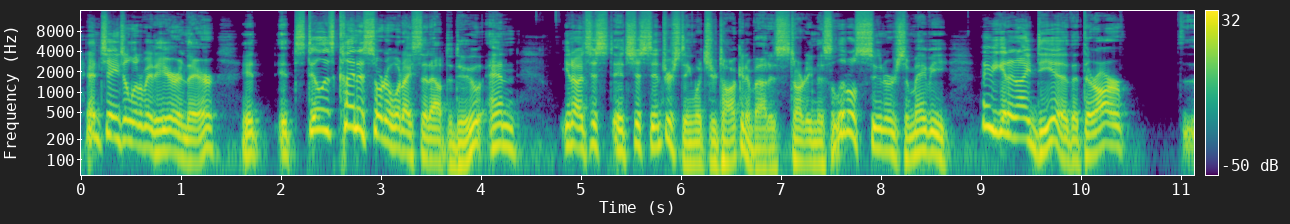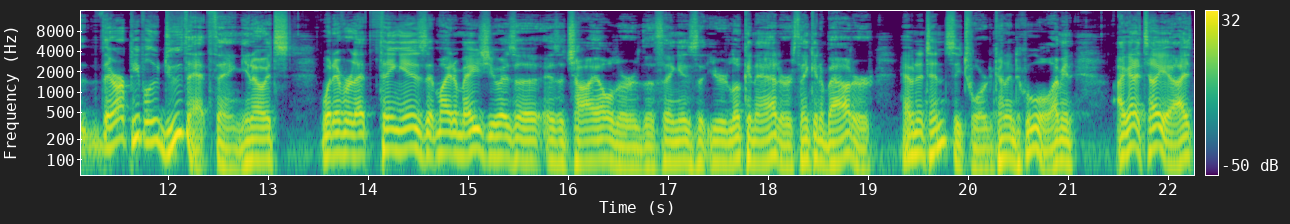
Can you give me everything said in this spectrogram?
and change a little bit here and there, it, it still is kind of sort of what I set out to do. And, you know, it's just, it's just interesting what you're talking about is starting this a little sooner. So maybe, maybe get an idea that there are there are people who do that thing. You know, it's whatever that thing is that might amaze you as a as a child, or the thing is that you're looking at, or thinking about, or having a tendency toward. Kind of cool. I mean, I got to tell you, I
